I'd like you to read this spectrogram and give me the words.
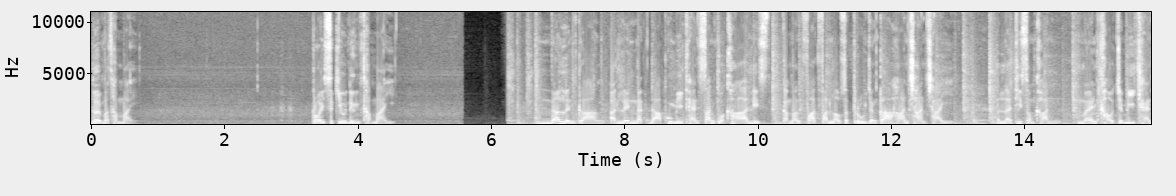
เดินมาทำไม ปล่อยสกิลหนึ่งทำไมณเลนกลาง อันเลนนักดาบผู้มีแขนสั้นกว่าขาอลิสกำลังฟาดฟันเหล่าศัตรูอย่างกล้าหาญชาญชัย และที่สำคัญ แม้นเขาจะมีแขน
